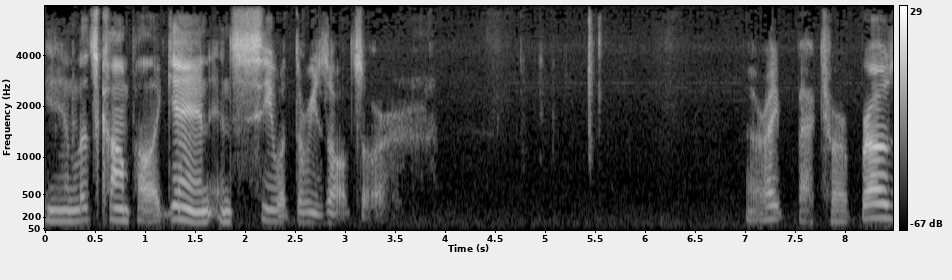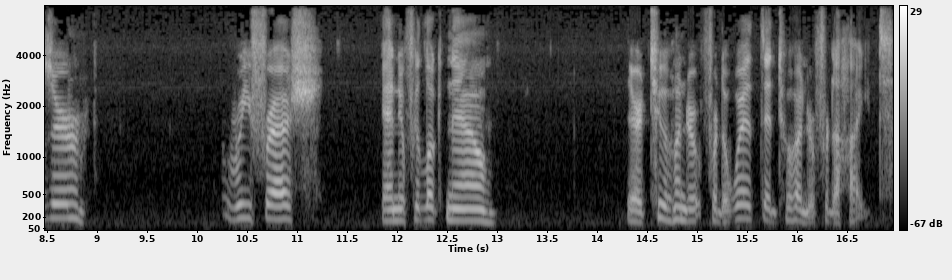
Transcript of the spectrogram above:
and let's compile again and see what the results are. All right, back to our browser, refresh, and if we look now, there are 200 for the width and 200 for the height.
